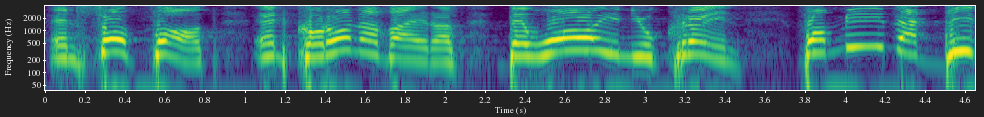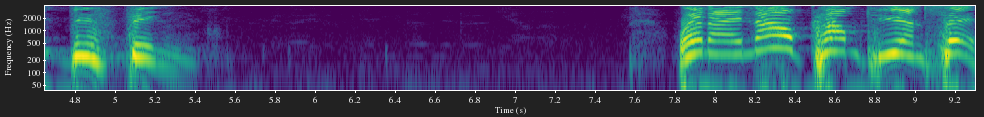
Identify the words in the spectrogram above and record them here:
and so forth, and coronavirus, the war in Ukraine. For me that did these things. When I now come to you and say,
